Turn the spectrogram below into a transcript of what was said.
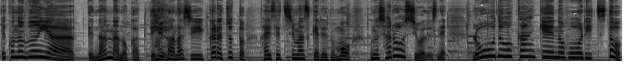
でこの分野って何なのかっていうはい話からちょっと解説しますけれども、この社労士はですね労働関係の法律と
